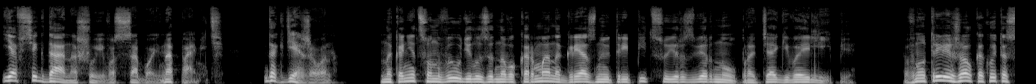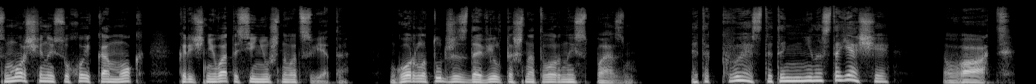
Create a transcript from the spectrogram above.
Я всегда ношу его с собой, на память. Да где же он?» Наконец он выудил из одного кармана грязную тряпицу и развернул, протягивая Липе. Внутри лежал какой-то сморщенный сухой комок коричневато-синюшного цвета. Горло тут же сдавил тошнотворный спазм. «Это квест, это не настоящее». «Вот.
